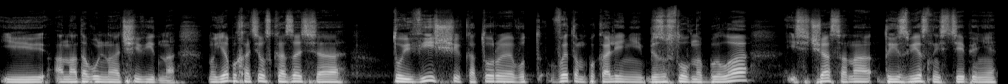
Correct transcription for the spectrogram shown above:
и она довольно очевидна. Но я бы хотел сказать о той вещи, которая вот в этом поколении, безусловно, была, и сейчас она до известной степени,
